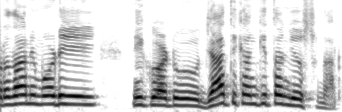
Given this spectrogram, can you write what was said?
ప్రధాని మోడీ నీకు అటు జాతికి అంకితం చేస్తున్నారు.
